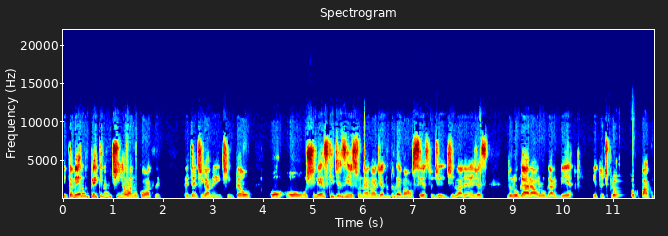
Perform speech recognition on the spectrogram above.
E também era um P que não tinha lá no Kotler. É, de antigamente. Então, o, o, o, chinês que diz isso, né? Não adianta tu levar um cesto de, de laranjas do lugar A ao lugar B e tu te preocupar com,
